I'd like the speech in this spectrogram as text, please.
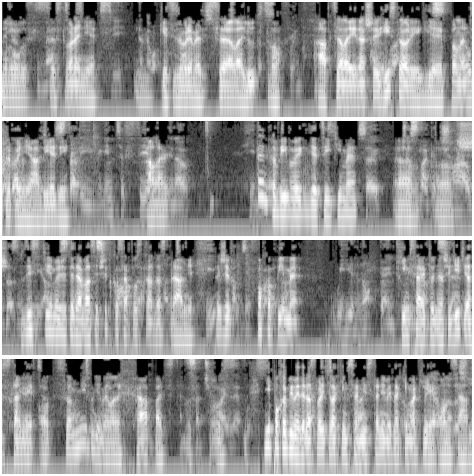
milujúce stvorenie, keď si zoberieme celé ľudstvo a v celej našej histórii, kde je plné utrpenia a biedy. Ale tento vývoj, kde cítime, zistíme, že teda vlastne všetko sa poskladá správne. Takže pochopíme, kým sa aj to naše dieťa stane otcom, nebudeme len chápať, nepochopíme teda stvoriteľa, kým sa nestaneme takým, aký je on sám.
